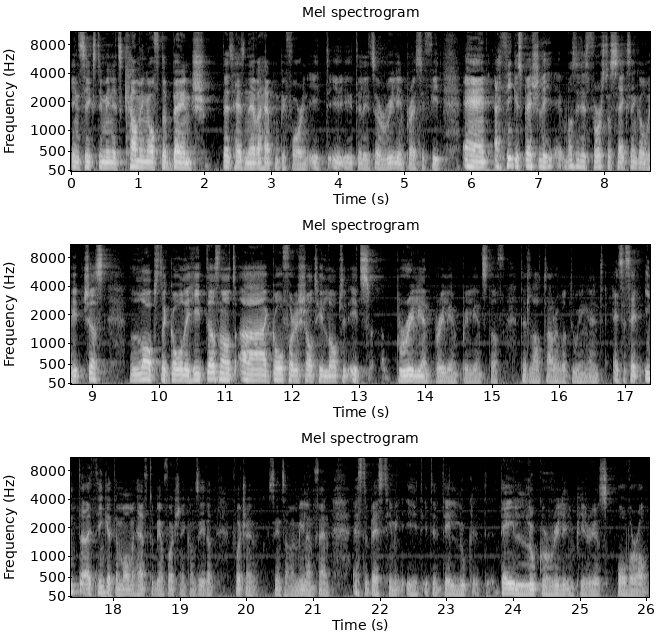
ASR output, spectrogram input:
in 60 minutes coming off the bench. That has never happened before in Italy. It's a really impressive feat, and I think especially was it his first or second goal? He just lobs the goalie. He does not uh, go for a shot. He lobs it. It's brilliant, brilliant, brilliant stuff that Lautaro were doing. And as I said, Inter, I think at the moment have to be unfortunately considered, fortunately since I'm a Milan fan, as the best team in Italy. They look, they look really imperious overall.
